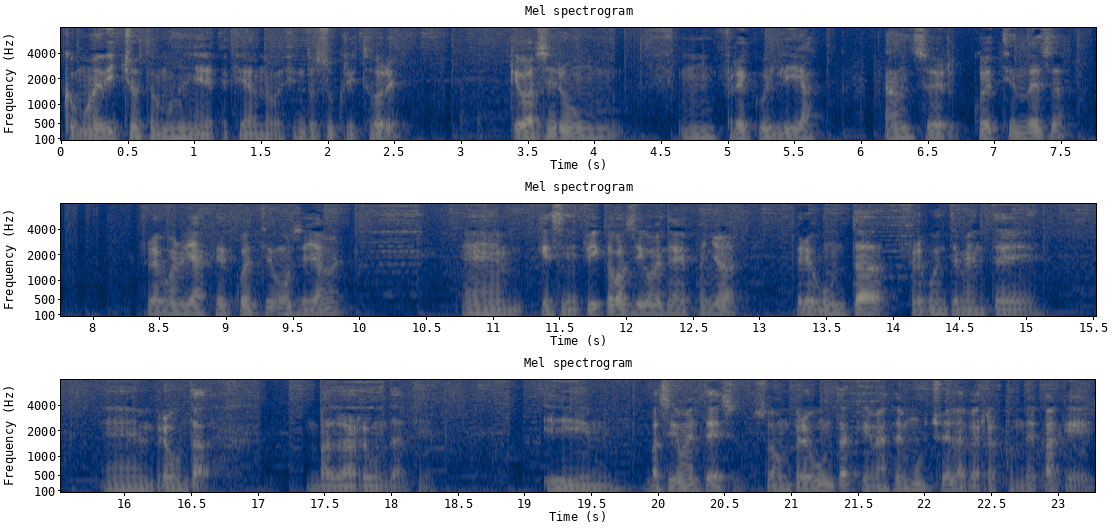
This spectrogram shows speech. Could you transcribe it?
como he dicho, estamos en el especial 900 suscriptores, que va a ser un, un Frequently Answer Question de esa. Frequently Asked Question, como se llame. Em, que significa básicamente en español pregunta frecuentemente em, preguntada. Vale la redundancia. Y básicamente eso, son preguntas que me hacen mucho y las voy a responder para que,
